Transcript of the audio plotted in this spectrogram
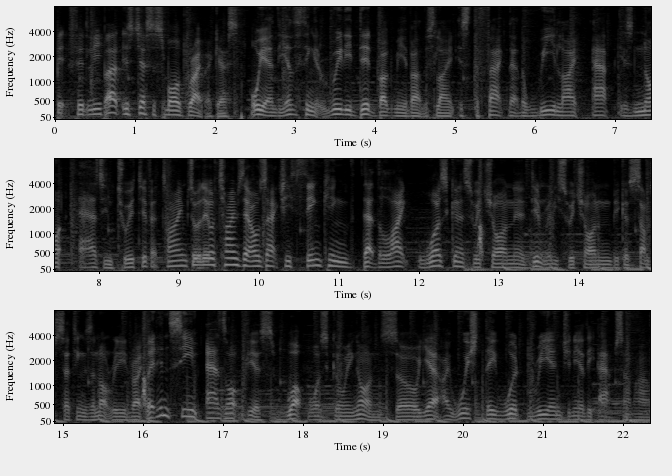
bit fiddly, but it's just a small gripe I guess. Oh yeah, and the other thing that really did bug me about this light is the fact that the Weeylite app is not as intuitive at times. So there were times that I was actually thinking that the light was going to switch on and it didn't really switch on because some settings are not really right. But it didn't seem as obvious what was going on. So yeah, I wish they would re-engineer the app somehow.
